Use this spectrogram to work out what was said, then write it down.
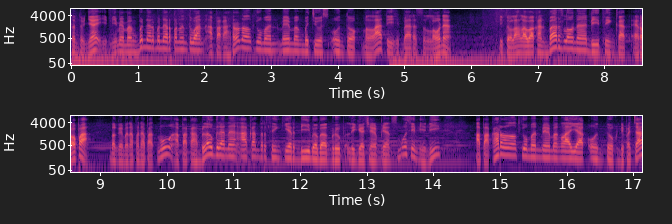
Tentunya ini memang benar-benar penentuan apakah Ronald Koeman memang becus untuk melatih Barcelona. Itulah lawakan Barcelona di tingkat Eropa. Bagaimana pendapatmu? Apakah Blaugrana akan tersingkir di babak grup Liga Champions musim ini? Apakah Ronald Koeman memang layak untuk dipecat?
